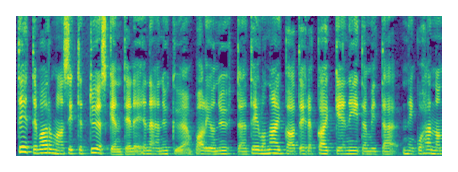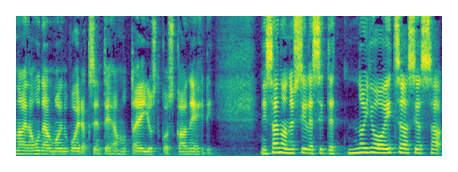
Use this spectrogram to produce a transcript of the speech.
te ette varmaan sitten työskentele enää nykyään paljon yhtään. Teillä on aikaa tehdä kaikkea niitä, mitä niin kuin hän on aina unelmoinut voidakseen tehdä, mutta ei just koskaan ehdi. Niin sanon nyt sille sitten, että no joo, itse asiassa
